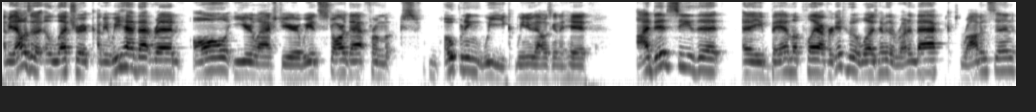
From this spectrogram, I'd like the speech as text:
I mean, that was an electric. I mean, we had that red all year last year. We had starred that from opening week. We knew that was going to hit. I did see that a Bama player, I forget who it was, maybe the running back Robinson,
